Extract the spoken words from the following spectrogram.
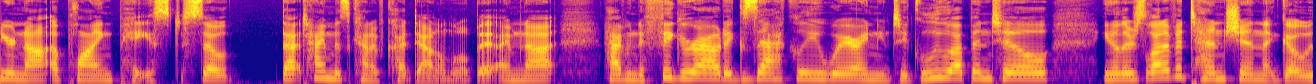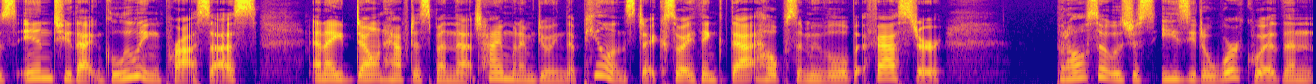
you're not applying paste. So that time is kind of cut down a little bit. I'm not having to figure out exactly where I need to glue up until. You know, there's a lot of attention that goes into that gluing process, and I don't have to spend that time when I'm doing the peel and stick. So I think that helps it move a little bit faster. But also, it was just easy to work with. And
